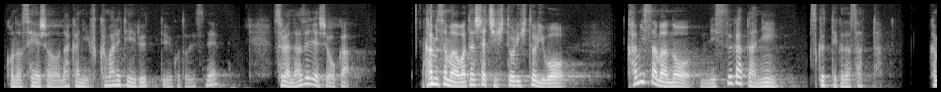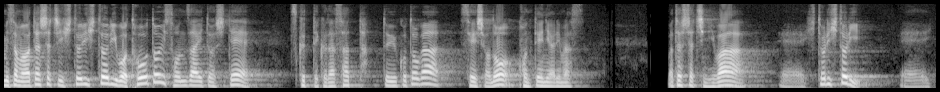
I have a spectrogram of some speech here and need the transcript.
この聖書の中に含まれているということですね。それはなぜでしょうか？神様は私たち一人一人を神様の似姿に作ってくださった。神様は私たち一人一人を尊い存在として作ってくださったということが聖書の根底にあります。私たちにはえー、一人一人、えー、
